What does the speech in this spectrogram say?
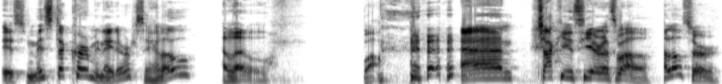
is Mr. Kerminator. Say hello. Hello. Wow. and Chucky is here as well. Hello, sir.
